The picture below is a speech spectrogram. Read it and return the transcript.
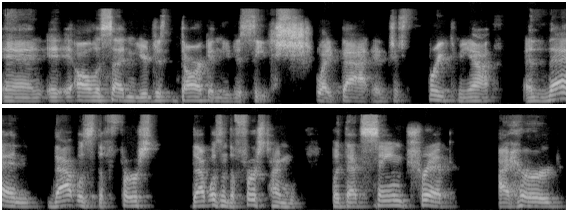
And it, it, all of a sudden you're just dark and you just see like that and it just freaked me out. And then that was the first that wasn't the first time but that same trip i heard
